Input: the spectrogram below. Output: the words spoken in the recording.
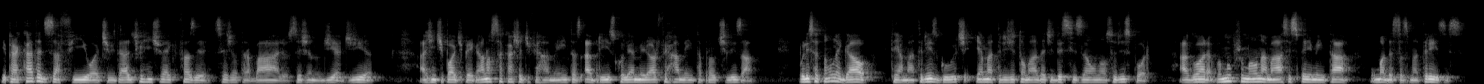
E para cada desafio ou atividade que a gente tiver que fazer, seja trabalho, seja no dia a dia, a gente pode pegar nossa caixa de ferramentas, abrir e escolher a melhor ferramenta para utilizar. Por isso é tão legal ter a matriz GUT e a matriz de tomada de decisão ao nosso dispor. Agora, vamos para mão na massa experimentar uma dessas matrizes?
